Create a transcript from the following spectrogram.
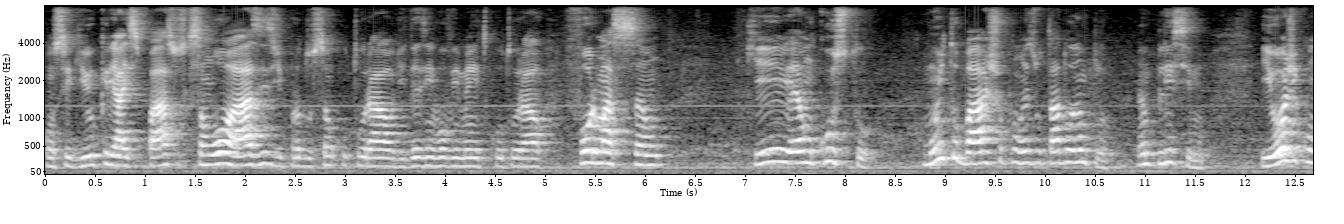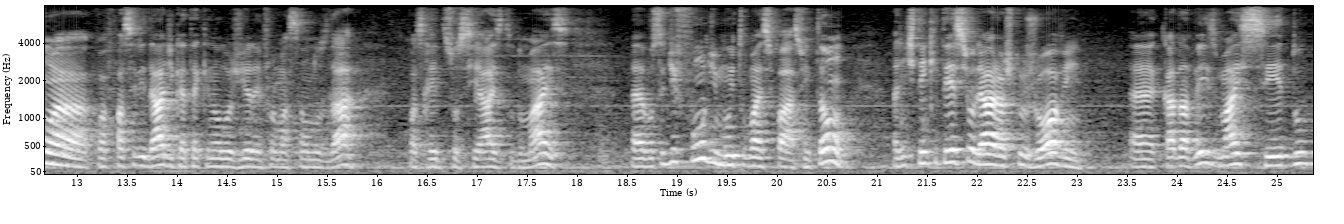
conseguiu criar espaços que são oásis de produção cultural, de desenvolvimento cultural, formação, que é um custo muito baixo para um resultado amplo, amplíssimo. E hoje, com a, com a facilidade que a tecnologia da informação nos dá, com as redes sociais e tudo mais, é, você difunde muito mais fácil. Então, a gente tem que ter esse olhar. Eu acho que o jovem, é, cada vez mais cedo,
